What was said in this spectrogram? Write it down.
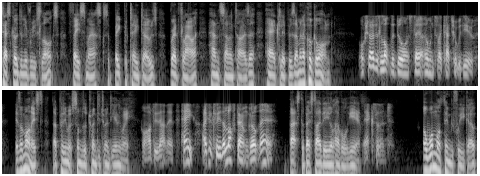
Tesco delivery slots, face masks, baked potatoes, bread flour, hand sanitizer, hair clippers. I mean, I could go on. Or should I just lock the door and stay at home until I catch up with you? If I'm honest, that pretty much sums up 2020 anyway. Oh, I'll do that then. Hey, I can clear the loft out and go up there. That's the best idea you'll have all year. Excellent. Oh, one more thing before you go.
